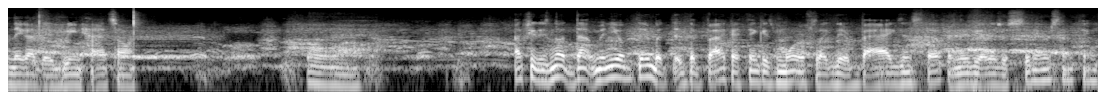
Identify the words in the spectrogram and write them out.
And they got their green hats on. Oh wow. Actually, there's not that many of them, but at the back I think is more of like their bags and stuff, and maybe others are sitting or something.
